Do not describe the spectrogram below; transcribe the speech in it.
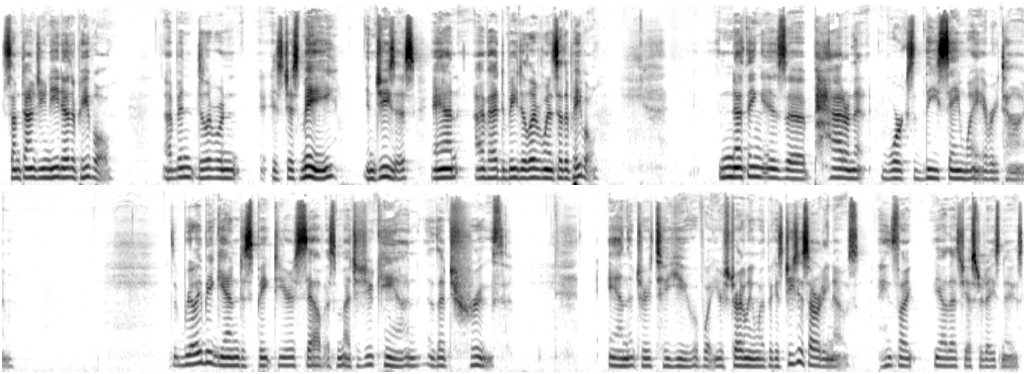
Sometimes you need other people. I've been delivering, it's just me and Jesus, and I've had to be delivered when it's other people. Nothing is a pattern that works the same way every time to really begin to speak to yourself as much as you can the truth and the truth to you of what you're struggling with because Jesus already knows. He's like, yeah, that's yesterday's news.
